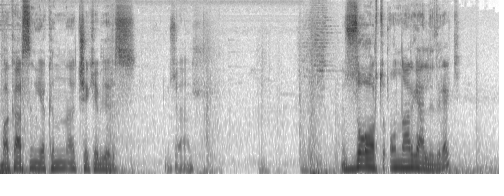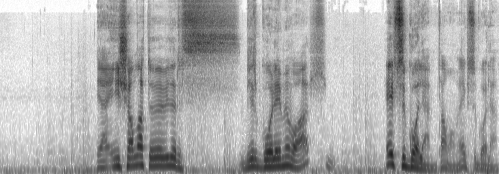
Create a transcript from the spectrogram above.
Bakarsın yakınına çekebiliriz. Güzel. Zord onlar geldi direkt. Yani inşallah dövebiliriz. Bir golemi var. Hepsi golem. Tamam hepsi golem.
